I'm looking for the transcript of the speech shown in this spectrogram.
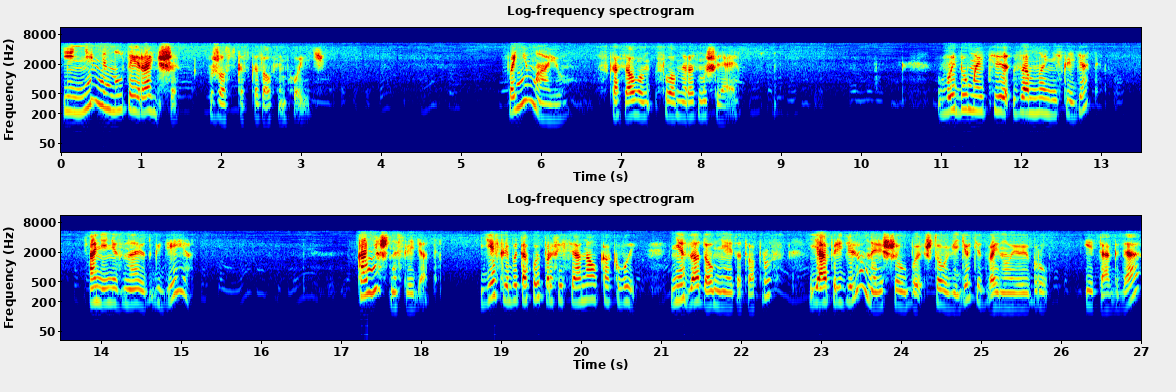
и ни минутой раньше, жестко сказал Семхович. Понимаю, сказал он, словно размышляя. Вы думаете, за мной не следят? Они не знают, где я? Конечно, следят. Если бы такой профессионал, как вы, не задал мне этот вопрос, я определенно решил бы, что вы ведете двойную игру. И тогда,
